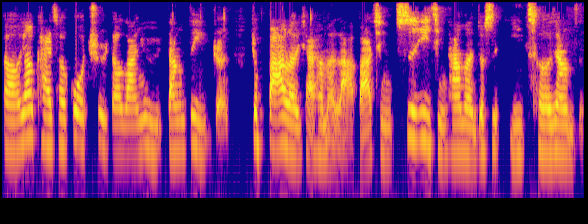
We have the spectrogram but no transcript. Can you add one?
呃要开车过去的兰屿当地人就扒了一下他们喇叭，请示意请他们就是移车这样子，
